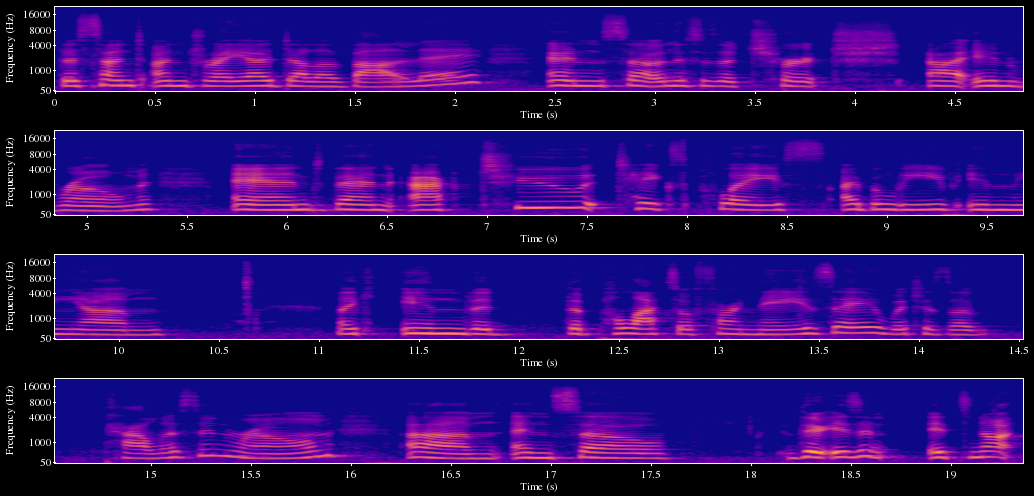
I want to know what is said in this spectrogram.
the Sant'Andrea della Valle, and so and this is a church uh, in Rome. And then Act Two takes place, I believe, in the um, like in the the Palazzo Farnese, which is a palace in Rome. Um, and so there isn't. It's not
